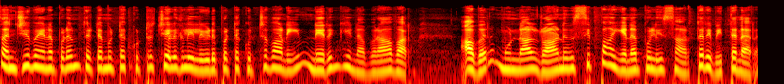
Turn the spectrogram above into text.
சஞ்சீவ எனப்படும் திட்டமிட்ட குற்றச்செயல்களில் ஈடுபட்ட குற்றவாளியின் நெருங்கிய நபராவார். அவர் முன்னாள் ராணுவ சிப்பா என போலீசார் தெரிவித்தனர்.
